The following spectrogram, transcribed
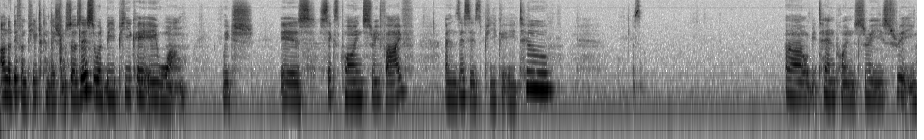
under different pH conditions. So this would be pKa1, which is 6.35, and this is pKa2, uh, would be 10.33.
